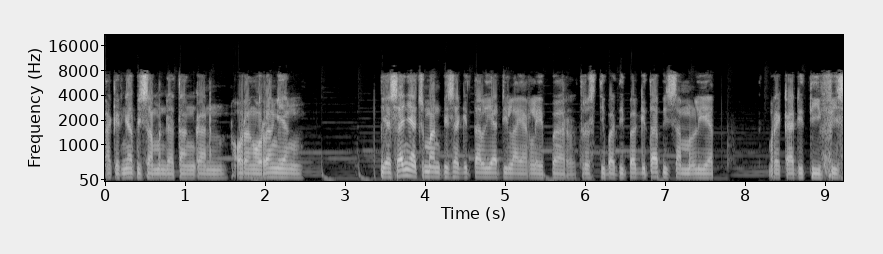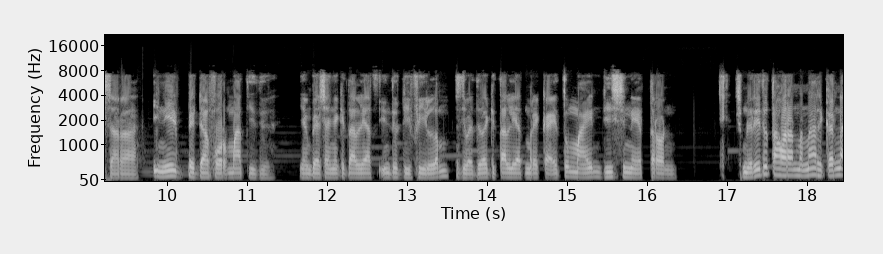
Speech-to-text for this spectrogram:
akhirnya bisa mendatangkan orang-orang yang biasanya cuman bisa kita lihat di layar lebar terus tiba-tiba kita bisa melihat mereka di TV secara ini beda format gitu yang biasanya kita lihat itu di film tiba-tiba kita lihat mereka itu main di sinetron sebenarnya itu tawaran menarik karena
